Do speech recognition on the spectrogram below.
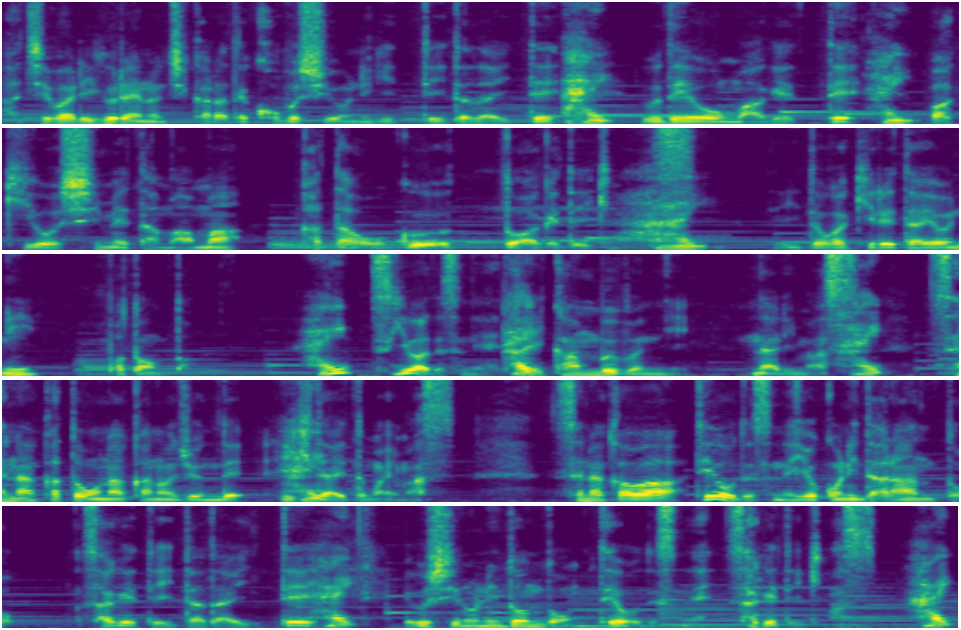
8割ぐらいの力で拳を握っていただいて、はい。腕を曲げて、はい。脇を締めたまま、肩をぐーっと上げていきます。はい。で糸が切れたように、ポトンと。はい。次はですね、はい体幹部分になります。はい。背中とお腹の順でいきたいと思います。背中は手をですね、横にだらんと下げていただいて、はい。後ろにどんどん手をですね、下げていきます。はい。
